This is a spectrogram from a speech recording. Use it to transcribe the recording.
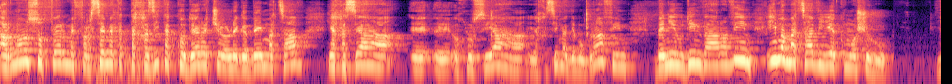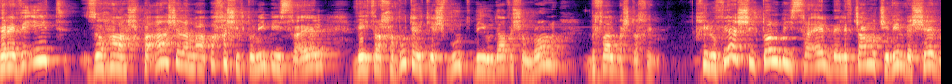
ארנון סופר מפרסם את התחזית הקודרת שלו לגבי מצב יחסי האוכלוסייה, היחסים הדמוגרפיים בין יהודים וערבים, אם המצב יהיה כמו שהוא. ורביעית, זו ההשפעה של המהפך השלטוני בישראל והתרחבות ההתיישבות ביהודה ושומרון, בכלל בשטחים. חילופי השלטון בישראל ב-1977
